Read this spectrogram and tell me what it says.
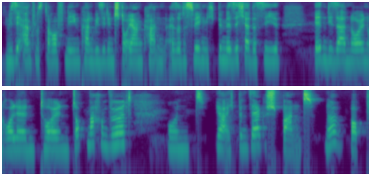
wie sie Einfluss darauf nehmen kann, wie sie den steuern kann. Also deswegen, ich bin mir sicher, dass sie in dieser neuen Rolle einen tollen Job machen wird. Und ja, ich bin sehr gespannt, ne, ob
